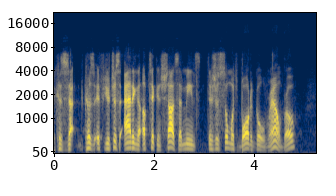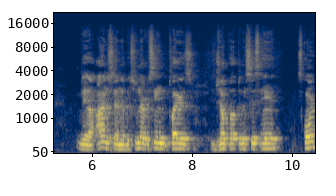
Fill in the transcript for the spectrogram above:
Because that, because if you're just adding an uptick in shots, that means there's just so much ball to go around, bro. Yeah, I understand that, but you've never seen players jump up and assist and scoring.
